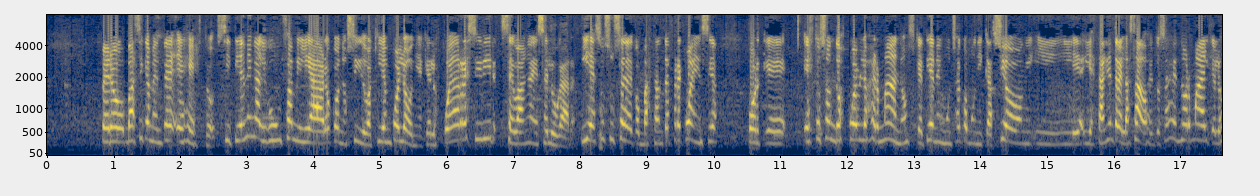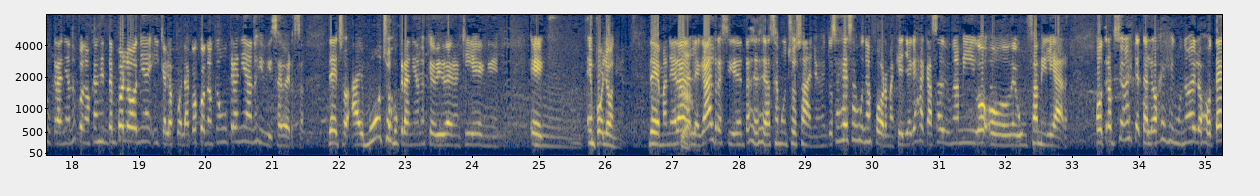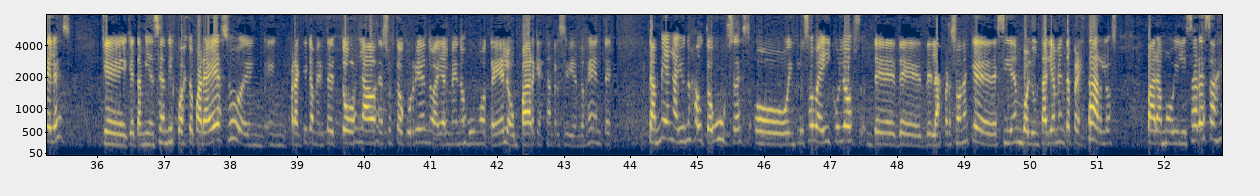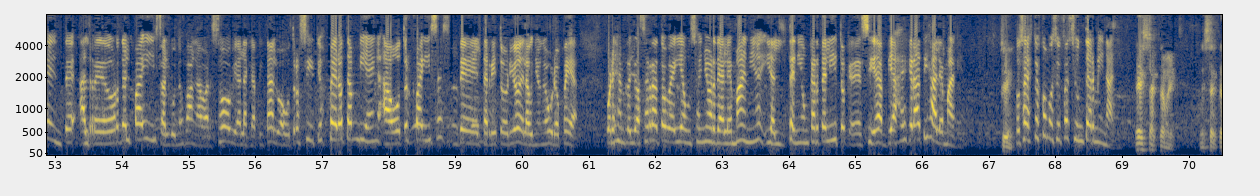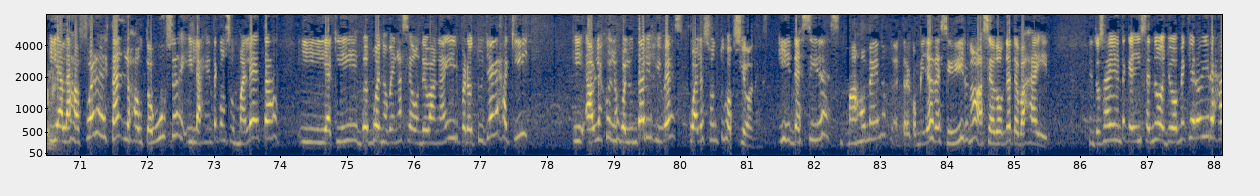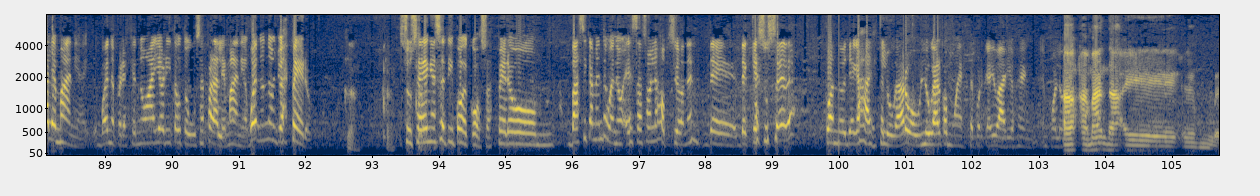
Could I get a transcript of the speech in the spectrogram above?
pero básicamente es esto. Si tienen algún familiar o conocido aquí en Polonia que los pueda recibir, se van a ese lugar. Y eso sucede con bastante frecuencia porque estos son dos pueblos hermanos que tienen mucha comunicación y, están entrelazados. Entonces es normal que los ucranianos conozcan gente en Polonia y que los polacos conozcan ucranianos y viceversa. De hecho, hay muchos ucranianos que viven aquí en, en, Polonia de manera legal, residentes desde hace muchos años. Entonces esa es una forma, que llegues a casa de un amigo o de un familiar. Otra opción es que te alojes en uno de los hoteles que, también se han dispuesto para eso. En, prácticamente todos lados eso está ocurriendo. Hay al menos un hotel o un par que están recibiendo gente. También hay unos autobuses o incluso vehículos de, de las personas que deciden voluntariamente prestarlos para movilizar a esa gente alrededor del país. Algunos van a Varsovia, la capital o a otros sitios, pero también a otros países del territorio de la Unión Europea. Por ejemplo, yo hace rato veía a un señor de Alemania y él tenía un cartelito que decía viajes gratis a Alemania. Sí. O sea, esto es como si fuese un terminal. Exactamente, exactamente. Y a las afueras están los autobuses y la gente con sus maletas y aquí, bueno, ven hacia dónde van a ir, pero tú llegas aquí y hablas con los voluntarios y ves cuáles son tus opciones y decides más o menos, entre comillas, decidir, ¿no? Hacia dónde te vas a ir. Entonces hay gente que dice, no, yo me quiero ir a Alemania. Bueno, pero es que no hay ahorita autobuses para Alemania. Bueno, no, yo espero. Claro, Suceden ese tipo de cosas, pero mm, básicamente, bueno, esas son las opciones de, de qué sucede cuando llegas a este lugar o a un lugar como este, porque hay varios en, en Polonia. Ah, Amanda, eh, em,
